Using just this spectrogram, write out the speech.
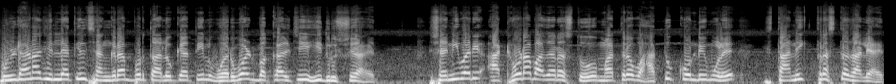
बुलढाणा जिल्ह्यातील संग्रामपूर तालुक्यातील वरवट बकालची ही दृश्य आहेत. शनिवारी आठवडा बाजार असतो मात्र वाहतूक कोंडीमुळे स्थानिक त्रस्त झाले आहेत.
